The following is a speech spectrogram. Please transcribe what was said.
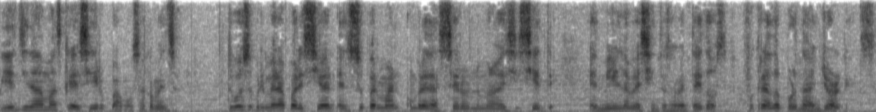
Bien sin nada más que decir, vamos a comenzar. Tuvo su primera aparición en Superman Hombre de Acero número 17 en 1992. Fue creado por Dan Jorgens.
